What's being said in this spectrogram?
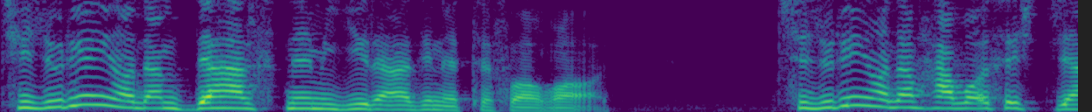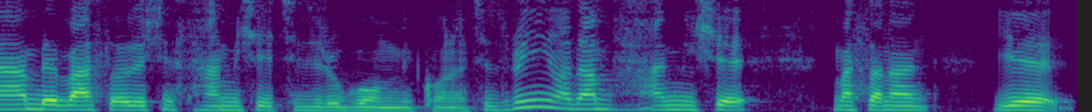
چجوری این آدم درس نمی‌گیره از این اتفاقات؟ چجوری این آدم حواسش جمع به وسایلش نیست؟ همیشه چیزی رو گم می‌کنه. چجوری این آدم همیشه مثلا یه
